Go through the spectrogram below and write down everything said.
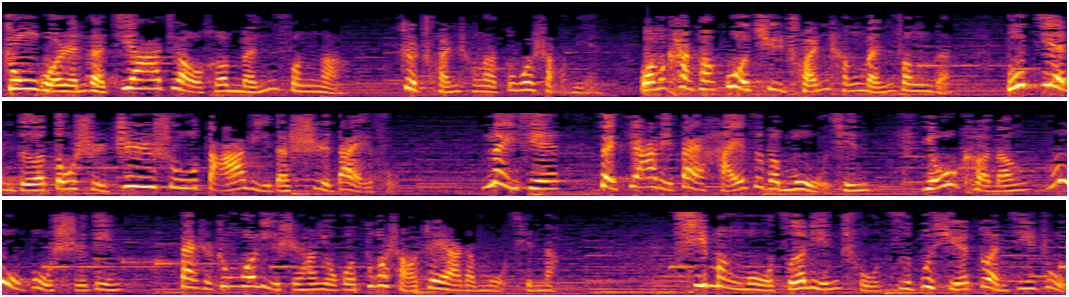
中国人的家教和门风啊，这传承了多少年？我们看看过去传承门风的，不见得都是知书达理的士大夫。那些在家里带孩子的母亲，有可能目不识丁，但是中国历史上有过多少这样的母亲呢？昔孟母，择邻处，子不学，断机杼。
